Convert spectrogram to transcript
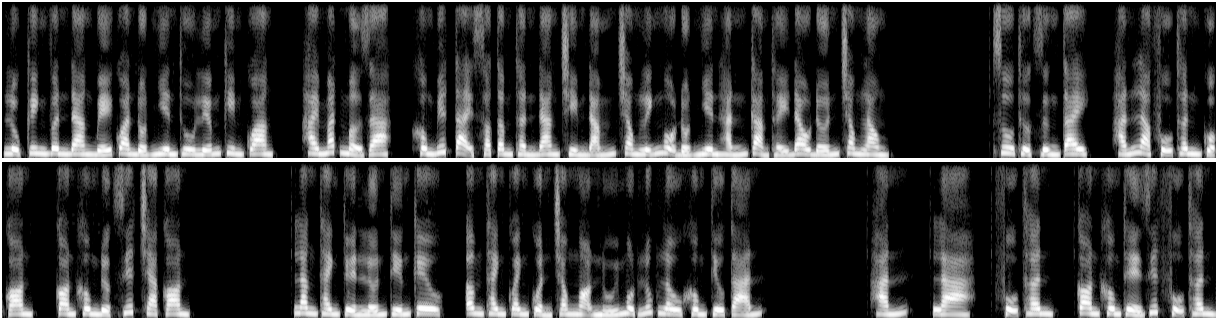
Lục Kinh Vân đang bế quan đột nhiên thu liếm kim quang, hai mắt mở ra, không biết tại sao tâm thần đang chìm đắm trong lĩnh ngộ đột nhiên hắn cảm thấy đau đớn trong lòng. Du thực dừng tay, hắn là phụ thân của con, con không được giết cha con. Lăng thanh tuyền lớn tiếng kêu, âm thanh quanh quẩn trong ngọn núi một lúc lâu không tiêu tán. Hắn, là, phụ thân, con không thể giết phụ thân.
